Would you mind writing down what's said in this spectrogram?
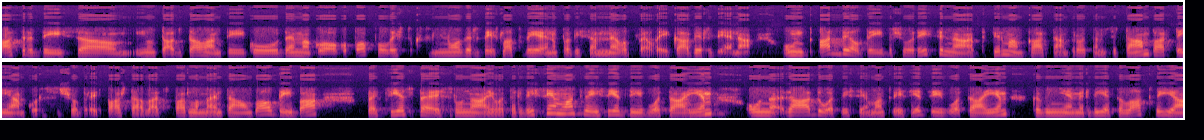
atradīs uh, nu, tādu talantīgu demagogu populistu, kas viņu novirzīs Latvijai nu, pavisam nelabvēlīgā virzienā. Un atbildība šo risināt pirmām kārtām, protams, ir tām partijām, kuras šobrīd pārstāvētas parlamentā un valdībā, pēc iespējas runājot ar visiem Latvijas iedzīvotājiem un rādot visiem Latvijas iedzīvotājiem, ka viņiem ir vieta Latvijā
